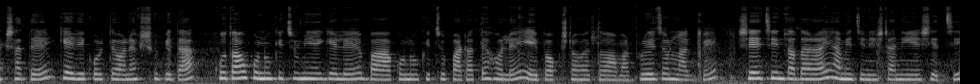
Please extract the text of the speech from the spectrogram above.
একসাথে ক্যারি করতে অনেক সুবিধা, কোথাও কোনো কিছু নিয়ে গেলে বা কোনো কিছু পাঠাতে হলে এই বক্সটা হয়তো আমার প্রয়োজন লাগবে। সেই চিন্তাধারায় আমি জিনিসটা নিয়ে এসেছি।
